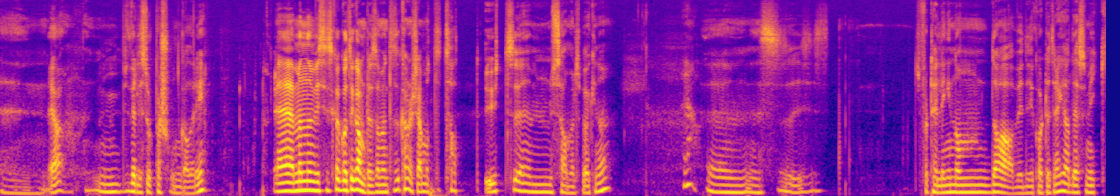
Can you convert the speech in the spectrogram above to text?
eh, Ja. Veldig stort persongalleri. Eh, men hvis vi skal gå til Gamletestamentet, så kanskje jeg måtte tatt ut eh, Samuelsbøkene. Ja. Fortellingen om David i korte trekk. Det som gikk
